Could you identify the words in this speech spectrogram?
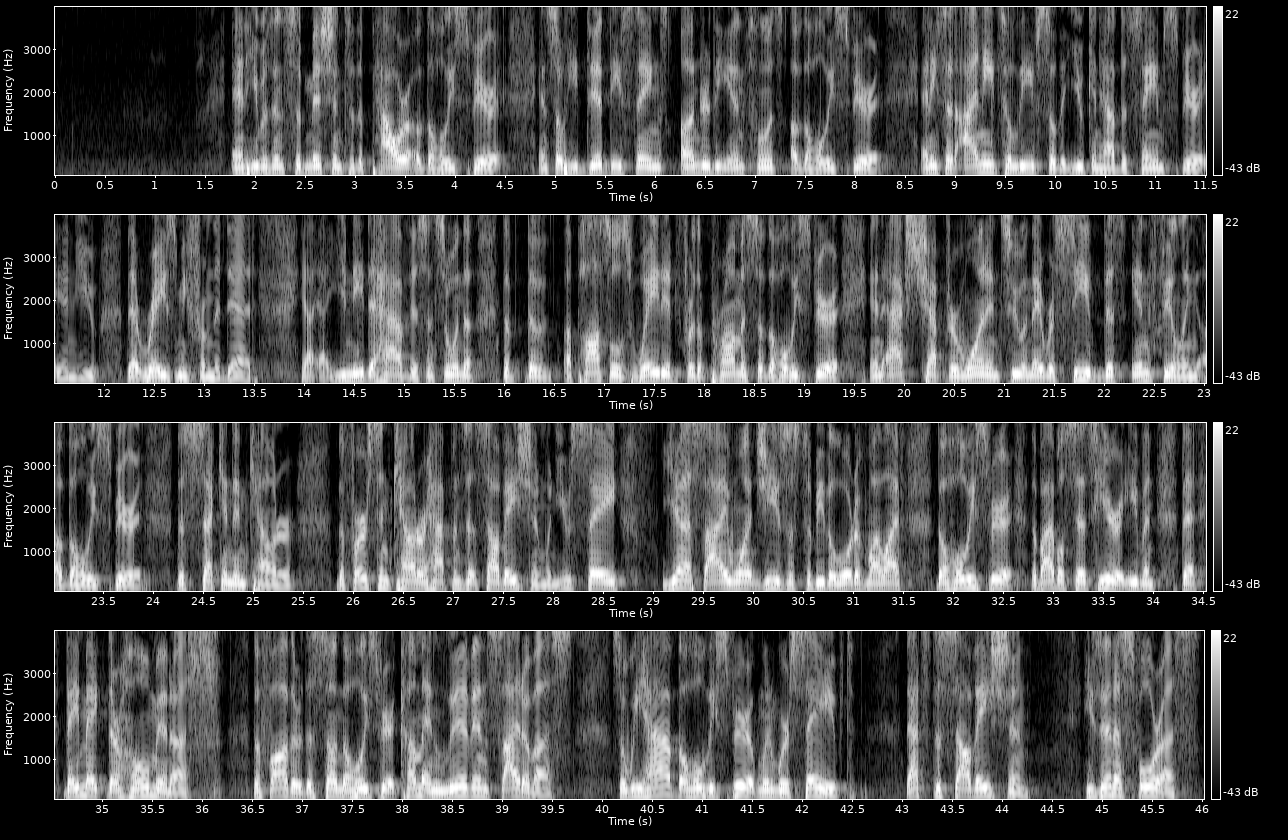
And he was in submission to the power of the Holy Spirit. And so he did these things under the influence of the Holy Spirit. And he said, I need to leave so that you can have the same spirit in you that raised me from the dead. Yeah, you need to have this. And so when the, the, the apostles waited for the promise of the Holy Spirit in Acts chapter 1 and 2, and they received this infilling of the Holy Spirit, the second encounter. The first encounter happens at salvation when you say, Yes, I want Jesus to be the Lord of my life. The Holy Spirit, the Bible says here even that they make their home in us the Father, the Son, the Holy Spirit come and live inside of us. So we have the Holy Spirit when we're saved. That's the salvation. He's in us for us,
